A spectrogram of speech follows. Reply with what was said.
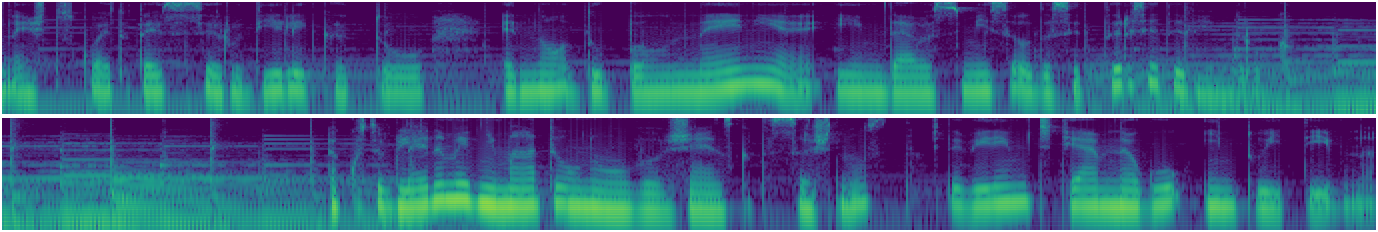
нещо, с което те са се родили като едно допълнение и им дава смисъл да се търсят един друг. Ако се гледаме внимателно в женската същност, ще видим, че тя е много интуитивна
